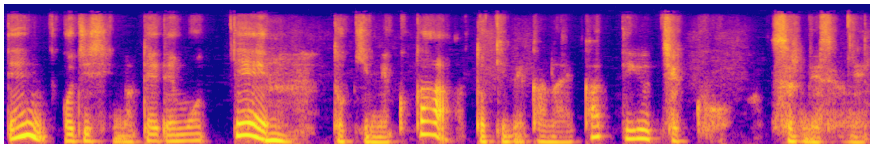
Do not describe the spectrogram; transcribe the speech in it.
点ご自身の手で持って、うんときめくか、ときめかないかっていうチェックをするんですよね。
